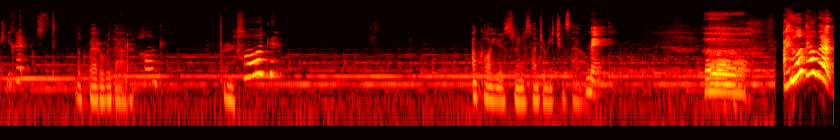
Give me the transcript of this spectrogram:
Can you get just Look better without it. hug? Thanks. Hug? I'll call you as soon as Hunter reaches out. May. Ugh. I love how that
